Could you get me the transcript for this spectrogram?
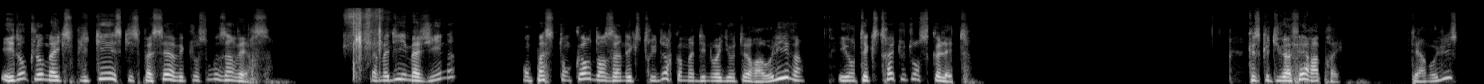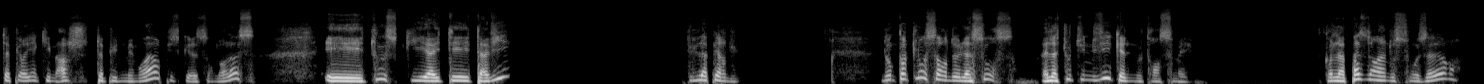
Et donc l'eau m'a expliqué ce qui se passait avec l'osmose inverse. Elle m'a dit, imagine, on passe ton corps dans un extrudeur comme un dénoyauteur à olive et on t'extrait tout ton squelette. Qu'est-ce que tu vas faire après tu es un mollusque, tu n'as plus rien qui marche, tu n'as plus de mémoire puisqu'elles sont dans l'os. Et tout ce qui a été ta vie, tu l'as perdu. Donc quand l'eau sort de la source, elle a toute une vie qu'elle nous transmet. Quand on la passe dans un osmoseur,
